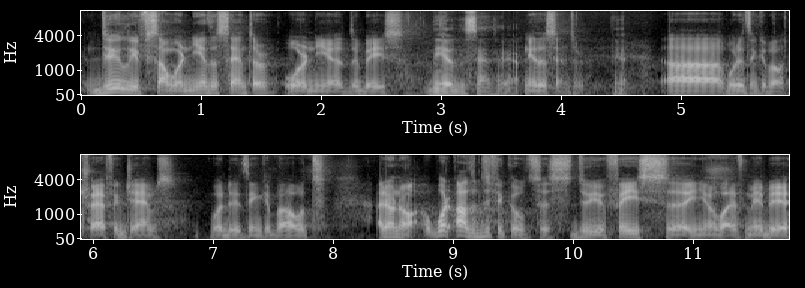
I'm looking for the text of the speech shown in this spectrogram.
Do you live somewhere near the center or near the base? Near the center, yeah. Near the center. Yeah. Uh, what do you think about traffic jams? What do you think about, I don't know, what other difficulties do you face uh, in your life? Maybe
